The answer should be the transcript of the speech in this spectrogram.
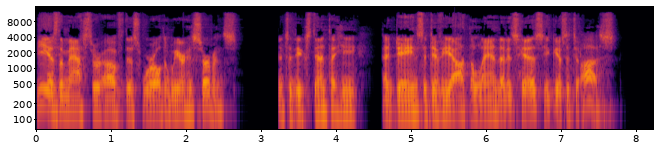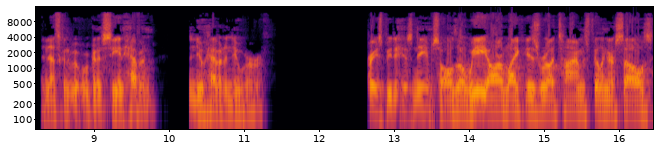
He is the master of this world, and we are his servants. And to the extent that he deigns to divvy out the land that is his, he gives it to us. And that's going to be what we're going to see in heaven the new heaven and new earth. Praise be to his name. So, although we are like Israel at times, feeling ourselves,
